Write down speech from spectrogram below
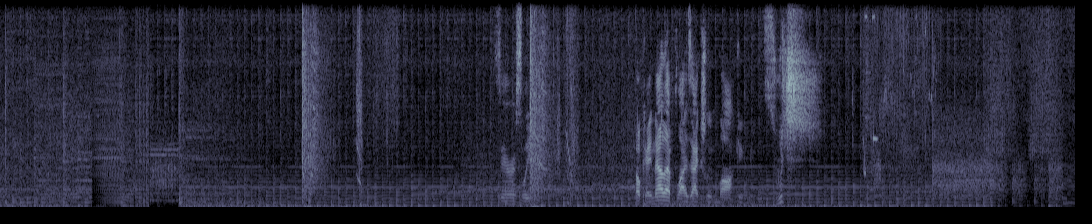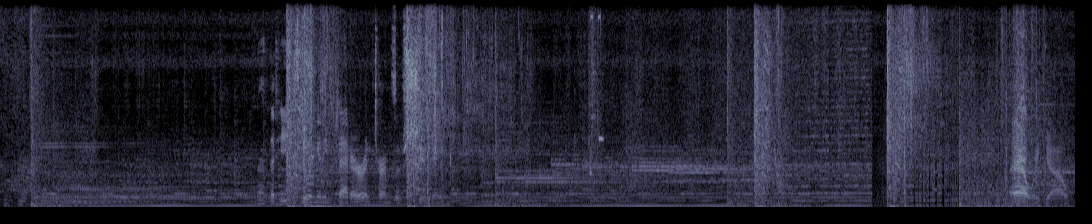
Seriously? Okay, now that fly's actually mocking me. Not that he's doing any better in terms of shooting. There we go.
